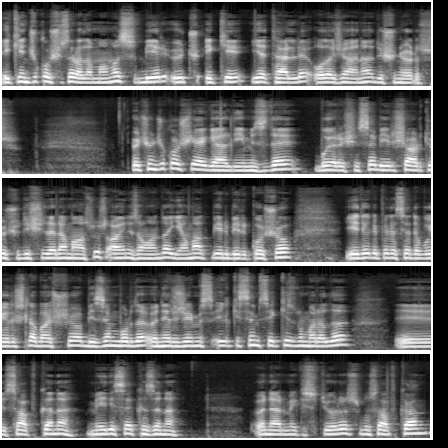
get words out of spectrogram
ikinci koşu sıralamamız 1-3-2 yeterli olacağını düşünüyoruz. Üçüncü koşuya geldiğimizde bu yarış ise bir şart 3 dişilere mahsus aynı zamanda yamak bir bir koşu. Yedili plasede bu yarışla başlıyor. Bizim burada önereceğimiz ilk isim 8 numaralı e, Safkan'ı Melisa kızını önermek istiyoruz. Bu Safkan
